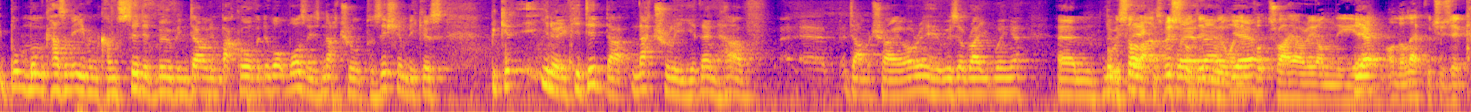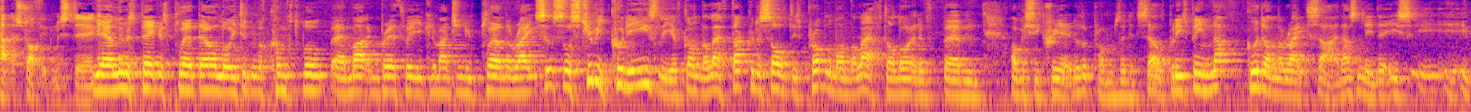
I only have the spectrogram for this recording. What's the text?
But Monk hasn't even considered moving down and back over to what was his natural position because because you know if you did that naturally you then have uh, Adama Traore who is a right winger um, well, we saw Baker's that at Bristol, didn't we, when yeah. he put Traore on the uh, yeah. on the left, which was a catastrophic mistake. Yeah, Lewis Baker's played there, although he didn't look comfortable. Uh, Martin Braithwaite, you can imagine, who played on the right. So, so Stewie could easily have gone the left. That could have solved his problem on the left, although it would have um, obviously created other problems in itself. But he's been that good on the right side, hasn't he? That he's it,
